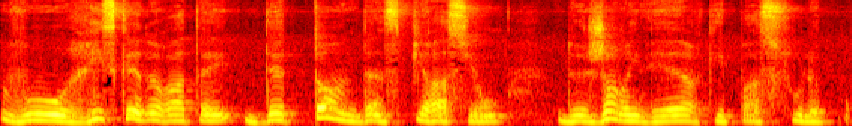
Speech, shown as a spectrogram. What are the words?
vous risquez de rater des tonnes d'inspiration de Jean Rivière qui passe sous le pont.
